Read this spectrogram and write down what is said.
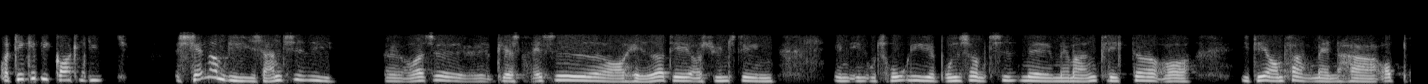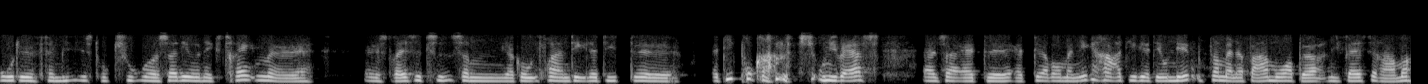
Og det kan vi godt lide. Selvom vi samtidig øh, også øh, bliver stresset og hader det, og synes, det er en, en, en utrolig brydsom tid med, med mange pligter, og i det omfang, man har opbrudte familiestrukturer, så er det jo en ekstrem øh, øh stresset tid, som jeg går ud fra en del af dit, øh, af dit programs univers. Altså, at, øh, at der, hvor man ikke har de der, det er jo nemt, når man er far, mor og børn i faste rammer,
